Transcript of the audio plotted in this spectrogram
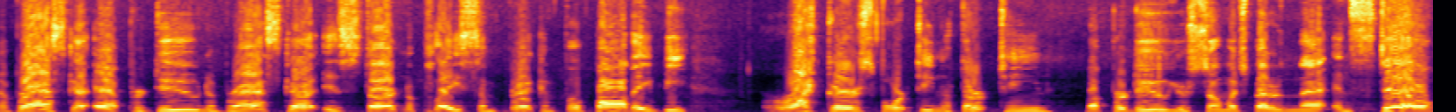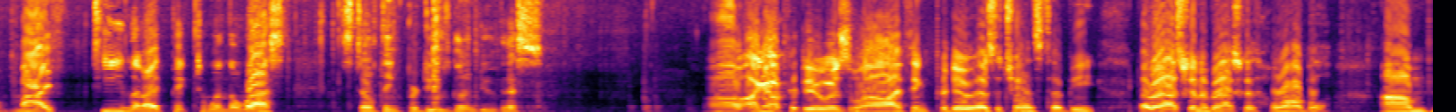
Nebraska at Purdue. Nebraska is starting to play some frickin' football. They beat Rutgers 14 to 13. But Purdue, you're so much better than that. And still, my team that I picked to win the West, still think Purdue's going to do this. Uh, I got Purdue as well. I think Purdue has a chance to beat Nebraska. Nebraska's horrible. Um,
